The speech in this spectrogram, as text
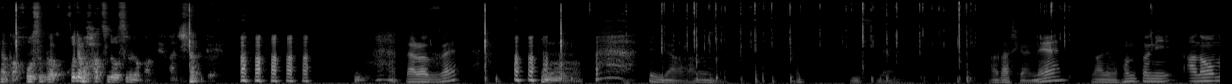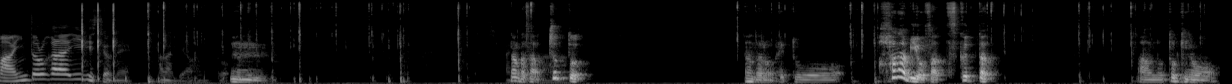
なんか法則がここでも発動するのかみたいな感じなんで。うんなるほどね。うん いいな。うん、いいですね。あ、確かにね。まあでも本当に、あの、まあイントロからいいですよね。花火は本当。うん、なんかさ、ちょっ、と、なんだろう、えっと、花火をさ、作ったあの時の、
